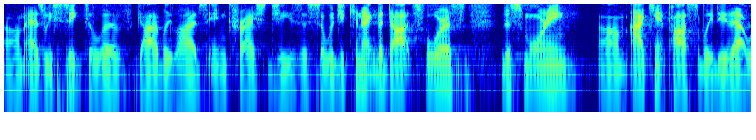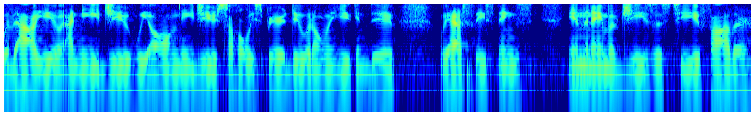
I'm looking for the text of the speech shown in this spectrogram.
um, as we seek to live godly lives in Christ Jesus. So, would you connect the dots for us this morning? Um, I can't possibly do that without you. I need you. We all need you. So, Holy Spirit, do what only you can do. We ask these things in the name of Jesus to you, Father,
